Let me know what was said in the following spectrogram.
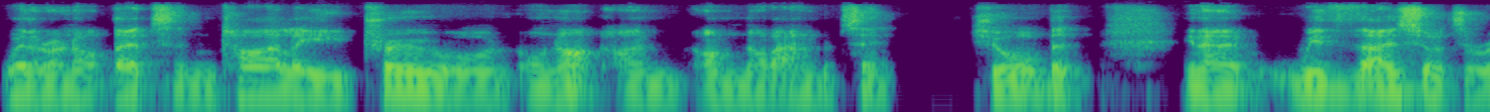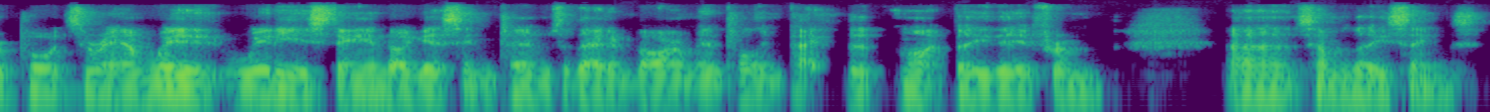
whether or not that's entirely true or or not, I'm I'm not hundred percent sure. But you know with those sorts of reports around, where where do you stand? I guess in terms of that environmental impact that might be there from uh, some of these things.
